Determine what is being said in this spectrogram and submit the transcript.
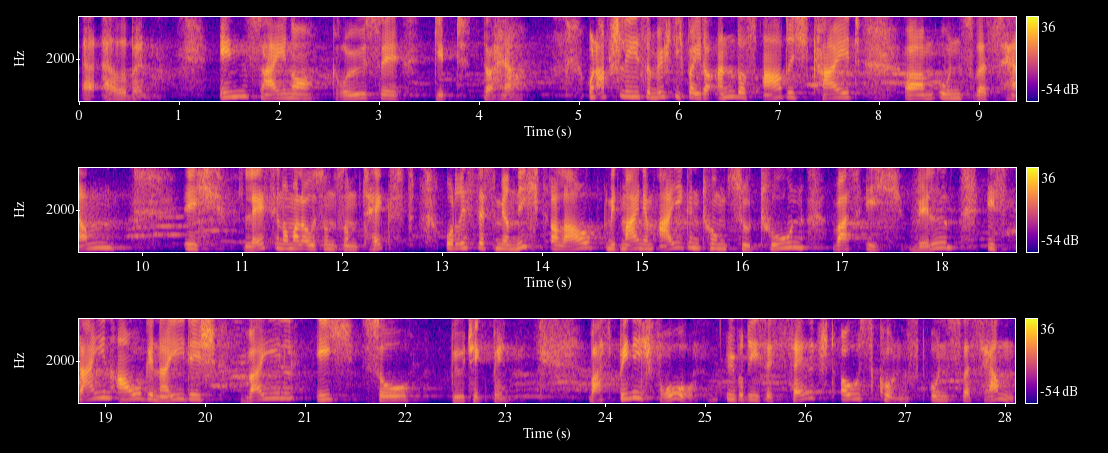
ererben. In seiner Größe gibt der Herr. Und abschließend möchte ich bei der Andersartigkeit ähm, unseres Herrn, ich lese nochmal aus unserem Text, oder ist es mir nicht erlaubt, mit meinem Eigentum zu tun, was ich will? Ist dein Auge neidisch, weil ich so gütig bin. Was bin ich froh über diese Selbstauskunft unseres Herrn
